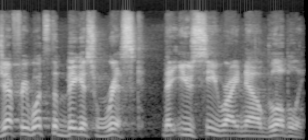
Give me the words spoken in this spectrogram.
Geoffrey, what's the biggest risk that you see right now globally?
